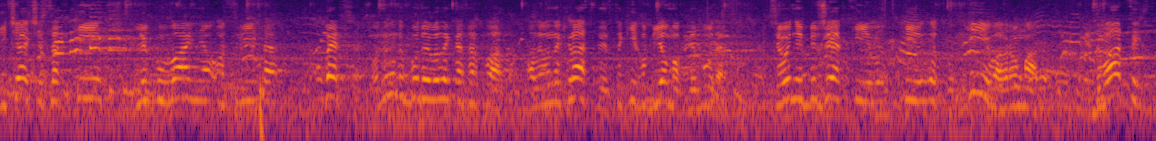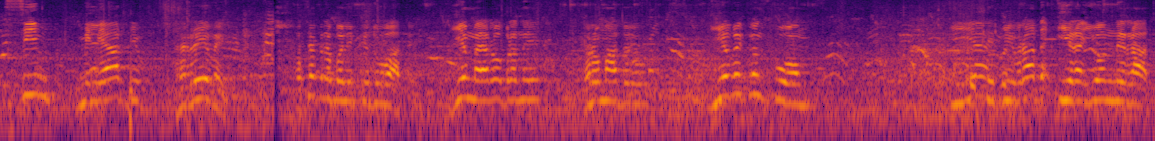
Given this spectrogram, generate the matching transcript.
дитячі садки, лікування, освіта. Перше, вони не буде велика зарплата, але вони красти в таких об'ємах не буде. Сьогодні бюджет Києва, Києва, Києва громади 27 мільярдів гривень. Оце треба ліквідувати. Є мер обраний громадою, є виконком, і є Київрада і районні ради.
